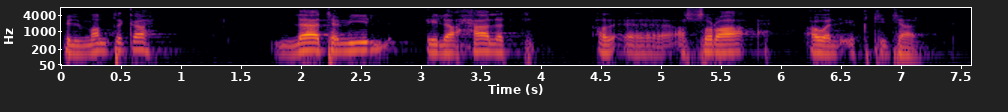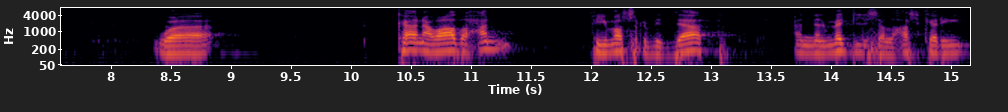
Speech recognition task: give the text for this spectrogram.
في المنطقة لا تميل إلى حالة الصراع أو الاقتتال. وكان واضحا في مصر بالذات أن المجلس العسكري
